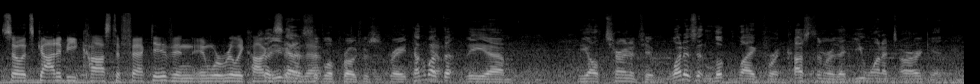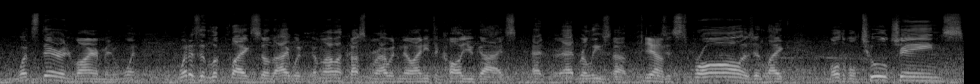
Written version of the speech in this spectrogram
So it's got to be cost effective, and, and we're really cognizant So you got a of that. simple approach, which is great. Talk about Yeah. the, the, um, the alternative. What does it look like for a customer that you want to target? What's their environment? What, what does it look like so that I would, if I'm a customer, I would know I need to call you guys at, at Release Hub? Yeah. Is it sprawl? Is it like multiple tool chains?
